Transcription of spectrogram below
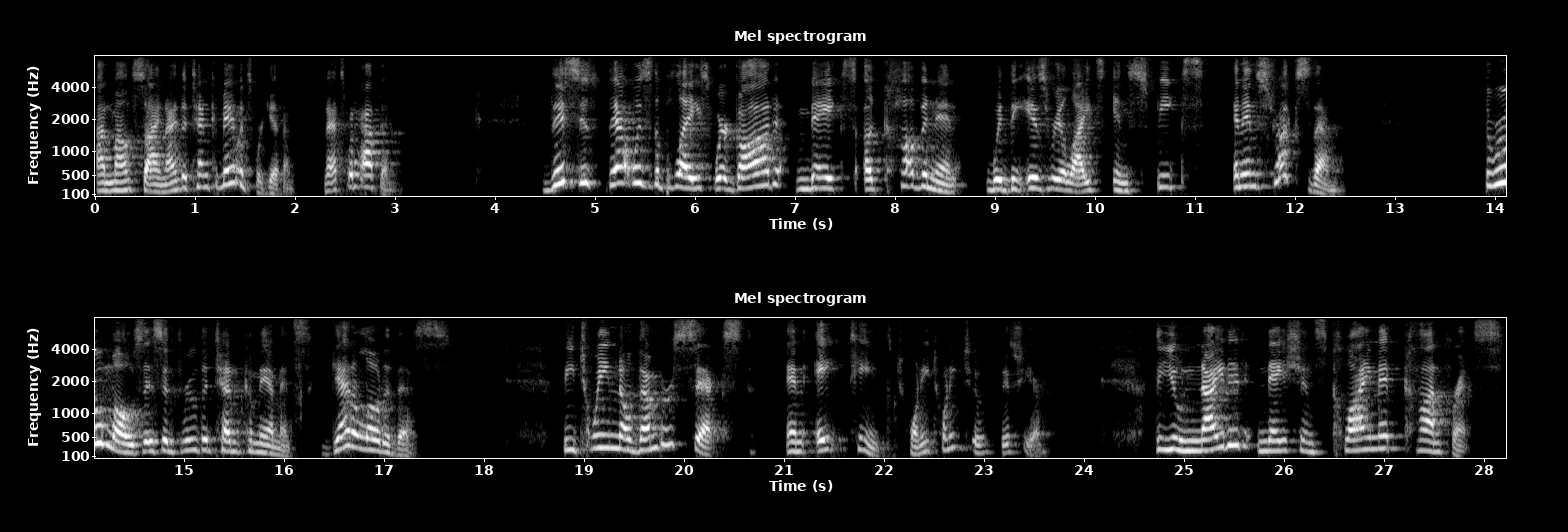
on Mount Sinai. The Ten Commandments were given. That's what happened. This is that was the place where God makes a covenant with the Israelites and speaks and instructs them through Moses and through the Ten Commandments. Get a load of this. Between November 6th and 18th, 2022, this year, the United Nations Climate Conference,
